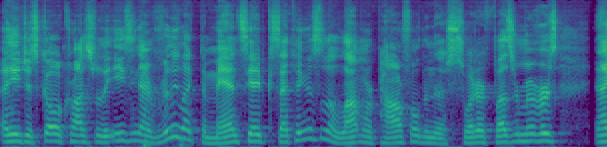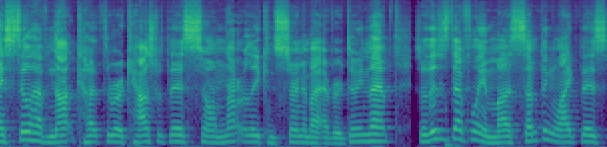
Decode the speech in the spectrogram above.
and you just go across really easy. And I really like the Manscaped because I think this is a lot more powerful than the sweater fuzz removers and I still have not cut through a couch with this, so I'm not really concerned about ever doing that. So this is definitely a must, something like this.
